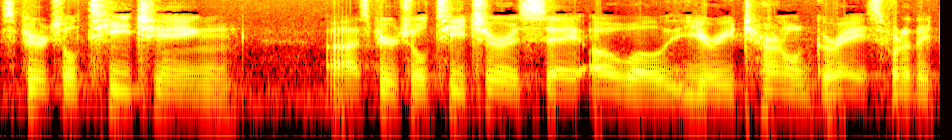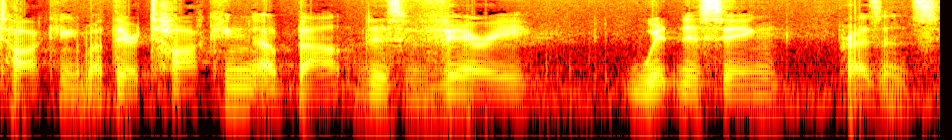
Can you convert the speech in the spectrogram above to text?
spiritual teaching, uh, spiritual teachers say, oh, well, your eternal grace, what are they talking about? They're talking about this very witnessing presence,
